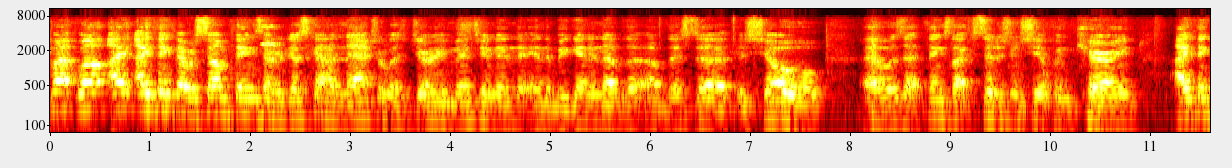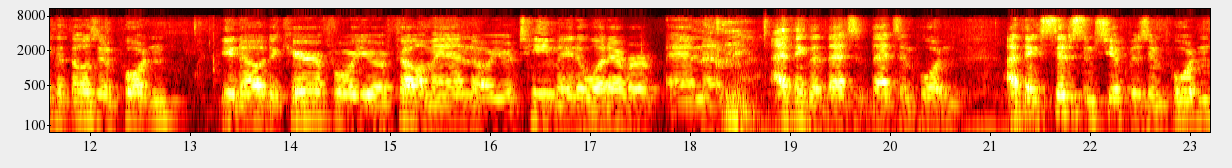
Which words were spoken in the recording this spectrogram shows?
well, well I, I think there were some things that are just kind of natural, as Jerry mentioned in the in the beginning of the of this uh, show. Uh, was that things like citizenship and caring. I think that those are important you know, to care for your fellow man or your teammate or whatever. And um, I think that that's that's important. I think citizenship is important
